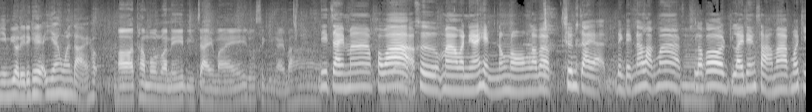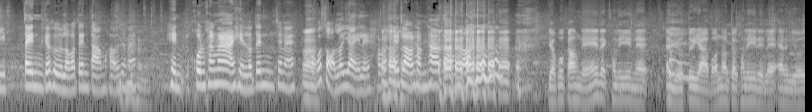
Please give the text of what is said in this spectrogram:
မြင်ပြီးတော့လေတကယ်အရန်ဝမ်းတာရဟုတ် อ่าทำมนวันนี้ดีใจไหมรู้สึกยังไงบ้าง ดีใจมาก เพราะว่าคือมาวันนี้เห็นน้องๆ แล้วแบบชื่นใจอะเด็กๆ น่ารักมากแล้วก็ไร้เดียงสามากเมื่อกี้เต้นก็คือเราก็เต้นตามเขาใช่ไหมเห็นคนข้างหน้าเห็นเราเต้นใช่ไหมเขาก็สอนเราใหญ่เลยเขาก็ให้เราทำท่าตามเขา เดี๋ยวพวกเราเนี่เด็กคลีนเนี่ย အဲ့မျိုးတွေ့ရပါတော့နောက်တော့ခလေးတွေလည်းအဲ့လိုမျိုး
